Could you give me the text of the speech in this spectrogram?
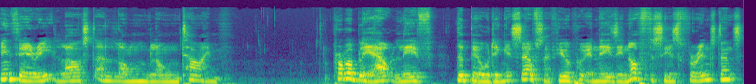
in theory, last a long, long time probably outlive the building itself. So if you were putting these in offices, for instance,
